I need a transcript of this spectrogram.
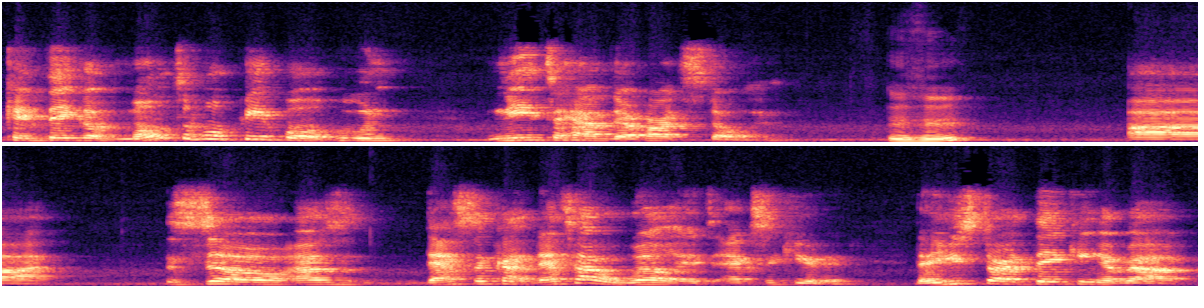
can think of multiple people who need to have their hearts stolen. mm-hmm Uh, so I was that's the kind that's how well it's executed. That you start thinking about,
